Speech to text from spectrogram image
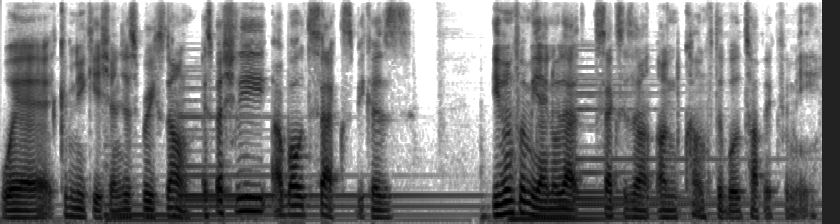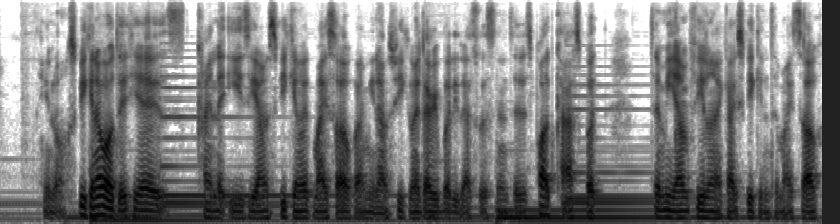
where communication just breaks down, especially about sex, because even for me, I know that sex is an uncomfortable topic for me. You know, speaking about it here is kind of easy. I'm speaking with myself. I mean, I'm speaking with everybody that's listening to this podcast, but to me, I'm feeling like I'm speaking to myself.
